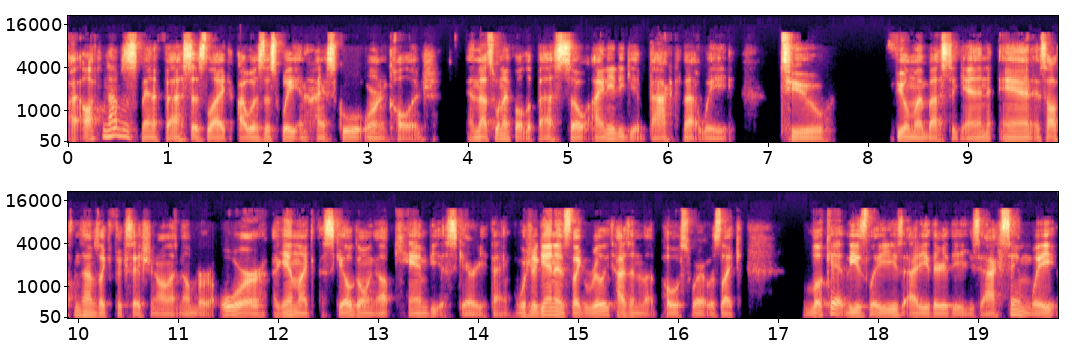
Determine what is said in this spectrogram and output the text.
I oftentimes this manifests as like I was this weight in high school or in college. And that's when I felt the best. So I need to get back to that weight to feel my best again. And it's oftentimes like fixation on that number. Or again, like the scale going up can be a scary thing, which again is like really ties into that post where it was like, look at these ladies at either the exact same weight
